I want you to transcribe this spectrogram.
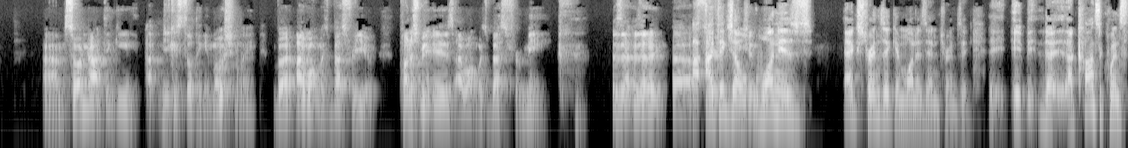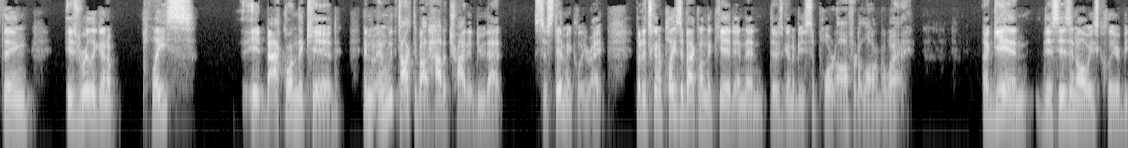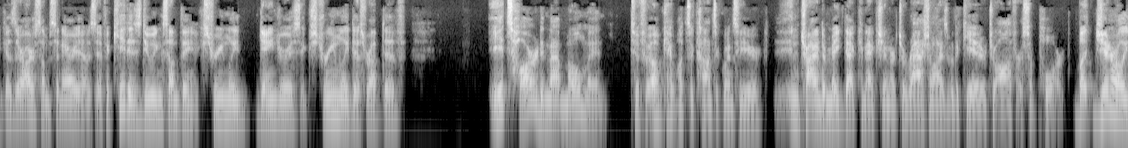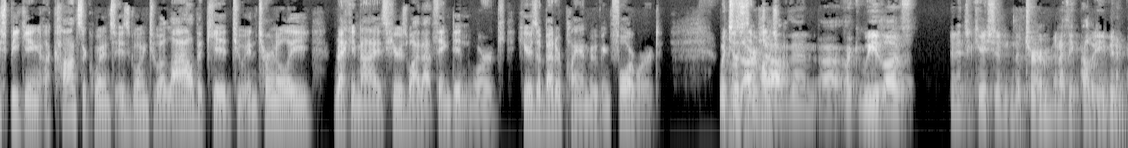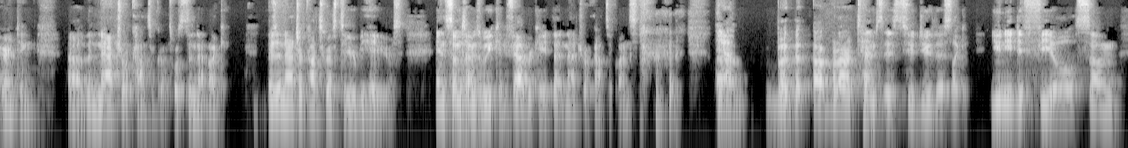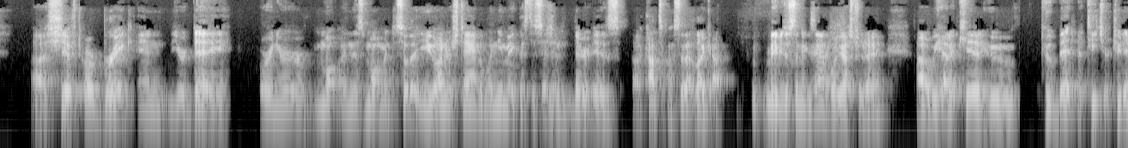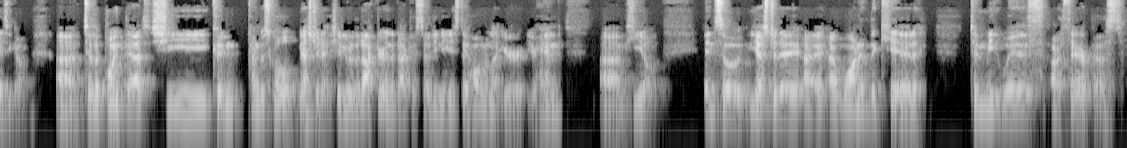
Um, so I'm not thinking, uh, you can still think emotionally, but I want what's best for you. Punishment is, I want what's best for me. is that, is that a, uh, I think so. One is extrinsic and one is intrinsic. It, it, the, a consequence thing is really going to place it back on the kid. And, and we've talked about how to try to do that systemically, right? But it's going to place it back on the kid, and then there's going to be support offered along the way. Again, this isn't always clear because there are some scenarios. If a kid is doing something extremely dangerous, extremely disruptive, it's hard in that moment to okay what's the consequence here? In trying to make that connection or to rationalize with a kid or to offer support. But generally speaking a consequence is going to allow the kid to internally recognize here's why that thing didn't work. Here's a better plan moving forward. Which is our job then. Uh, like we love in education the term and i think probably even in parenting uh, the natural consequence. What's the like there's a natural consequence to your behaviors and sometimes we can fabricate that natural consequence. yeah. Um, but the, uh, but our attempts is to do this like you need to feel some uh, shift or break in your day or in your mo- in this moment so that you understand when you make this decision there is a consequence to that like uh, maybe just an example yesterday uh, we had a kid who who bit a teacher two days ago uh, to the point that she couldn't come to school yesterday. She had to go to the doctor, and the doctor said you need to stay home and let your your hand um, heal. And so yesterday, I, I wanted the kid to meet with our therapist,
